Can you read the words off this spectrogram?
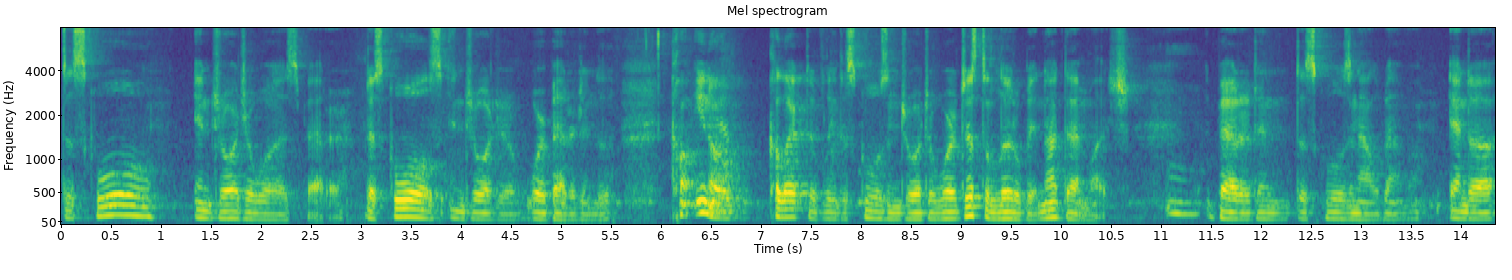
the school in Georgia was better. The schools in Georgia were better than the, you know, Yeah. collectively the schools in Georgia were just a little bit, not that much, Mm. better than the schools in Alabama. And uh,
